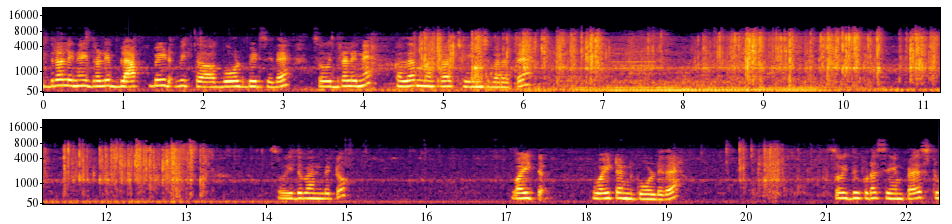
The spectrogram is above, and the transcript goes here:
ಇದರಲ್ಲಿನೇ ಇದರಲ್ಲಿ black bead with gold beads ಇದೆ. ಸೊ ಇದರಲ್ಲಿನೇ ಕಲರ್ ಮಾತ್ರ ಚೇಂಜ್ ಬರುತ್ತೆ. ಸೊ ಇದು ಬಂದ್ಬಿಟ್ಟು ವೈಟ್ ವೈಟ್ ಆ್ಯಂಡ್ ಗೋಲ್ಡ್ ಇದೆ. ಸೊ ಇದು ಕೂಡ same price two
